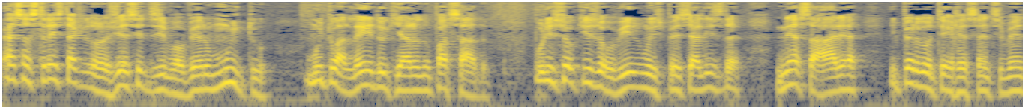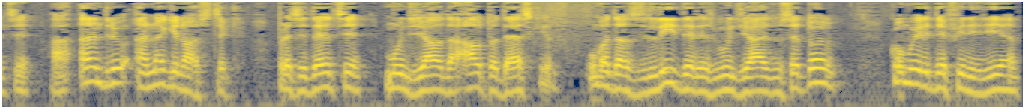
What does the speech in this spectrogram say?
Essas três tecnologias se desenvolveram muito, muito além do que eram no passado. Por isso eu quis ouvir um especialista nessa área e perguntei recentemente a Andrew Anagnostic, presidente mundial da Autodesk, uma das líderes mundiais do setor, como ele definiria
